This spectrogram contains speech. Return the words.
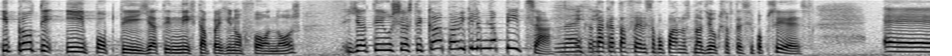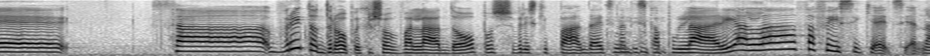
η πρώτη ύποπτη για τη νύχτα που έγινε ο φόνος. Γιατί ουσιαστικά παρήγγειλε μια πίτσα. Ναι, Θα τα καταφέρεις από πάνω σου να διώξεις αυτές τις υποψίες; Ε, θα βρει τον τρόπο η Χρυσοβαλάντο, όπως βρίσκει πάντα, έτσι να τη σκαπουλάρει, αλλά θα αφήσει και έτσι ένα...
